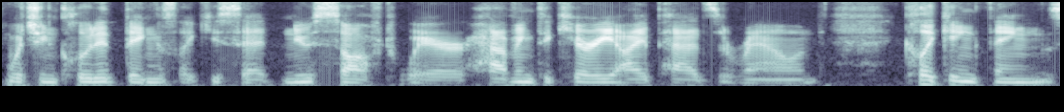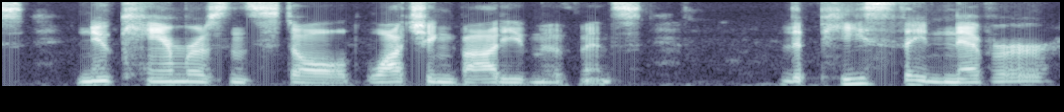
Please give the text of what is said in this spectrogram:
which included things like you said, new software, having to carry iPads around, clicking things, new cameras installed, watching body movements. The piece they never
